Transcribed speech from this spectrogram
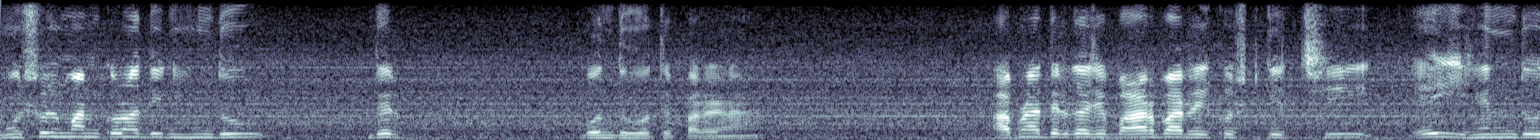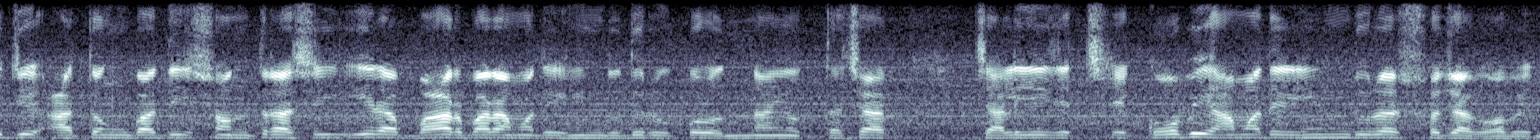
মুসলমান কোনো দিন হিন্দুদের বন্ধু হতে পারে না। আপনাদের কাছে বারবার রিকোয়েস্ট করছি, এই হিন্দু যে আতঙ্কবাদী সন্ত্রাসী, এরা বারবার আমাদের হিন্দুদের উপর অন্যায় অত্যাচার চালিয়ে যাচ্ছে। কবে আমাদের হিন্দুরা সজাগ হবেন?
